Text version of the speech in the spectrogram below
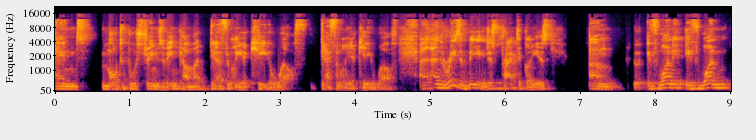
and multiple streams of income are definitely a key to wealth. Definitely a key to wealth. And, and the reason being, just practically, is um, if one if one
